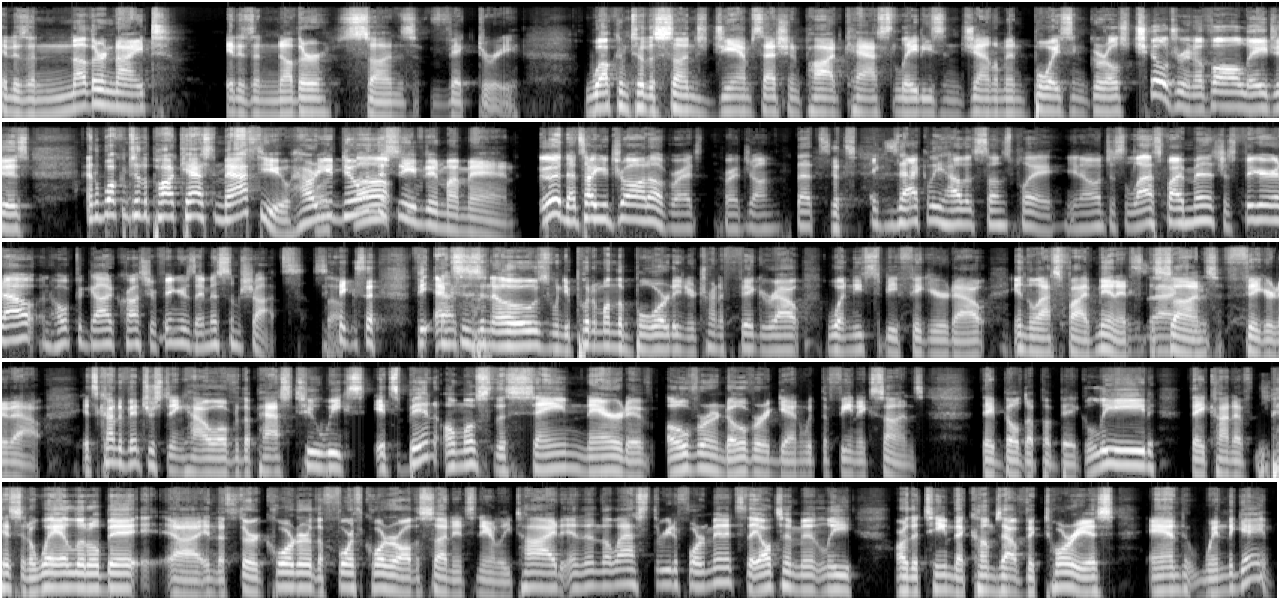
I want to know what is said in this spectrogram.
It is another night. It is another Suns victory. Welcome to the Suns Jam Session podcast, ladies and gentlemen, boys and girls, children of all ages. And welcome to the podcast, Matthew. How are you doing up? this evening, my man? Good. That's how you draw it up, right? Right, John. That's That's exactly how the Suns play. You know, just the last five minutes, just figure it out and hope to God, cross your fingers, they miss some shots. So Exa- the X's and O's when you put them on the board and you're trying to figure out what needs to be figured out in the last five minutes. The Suns figured it out. It's kind of interesting how over the past two weeks, it's been almost the same narrative over and over again with the Phoenix Suns. They build up a big lead. They kind of piss it away a little bit uh, in the third quarter. The fourth quarter, all of a sudden, it's nearly tied. And then the last three to four minutes, they ultimately are the team that comes out victorious and win the game.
